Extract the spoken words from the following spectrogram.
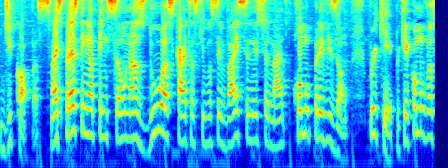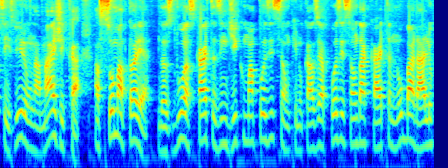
de copas. Mas prestem atenção nas duas cartas que você vai selecionar como previsão. Por quê? Porque como vocês viram na mágica, a somatória das duas cartas indica uma posição, que no caso é a posição da carta no baralho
